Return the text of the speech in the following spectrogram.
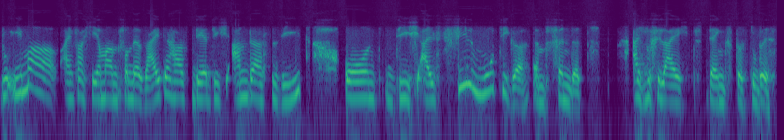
du immer einfach jemanden von der Seite hast, der dich anders sieht und dich als viel mutiger empfindet, als du vielleicht denkst, dass du bist.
